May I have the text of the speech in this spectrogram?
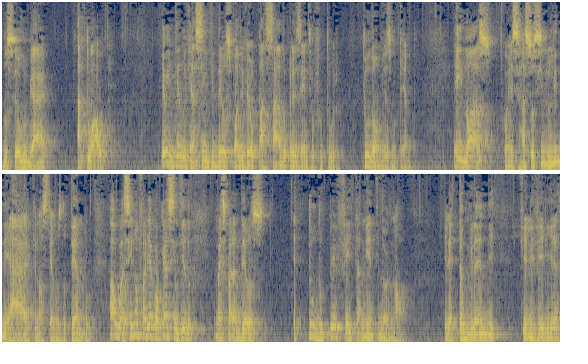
no seu lugar atual. Eu entendo que é assim que Deus pode ver o passado, o presente e o futuro. Tudo ao mesmo tempo. Em nós, com esse raciocínio linear que nós temos do tempo, algo assim não faria qualquer sentido. Mas para Deus, é tudo perfeitamente normal. Ele é tão grande que ele veria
